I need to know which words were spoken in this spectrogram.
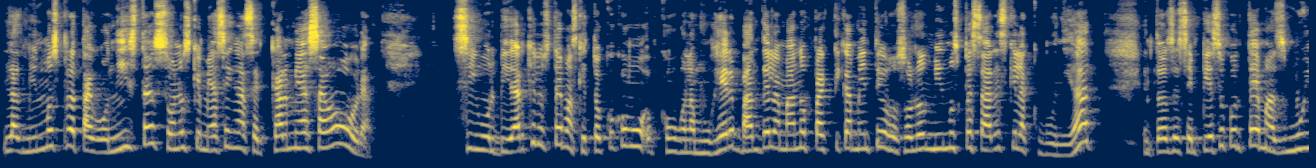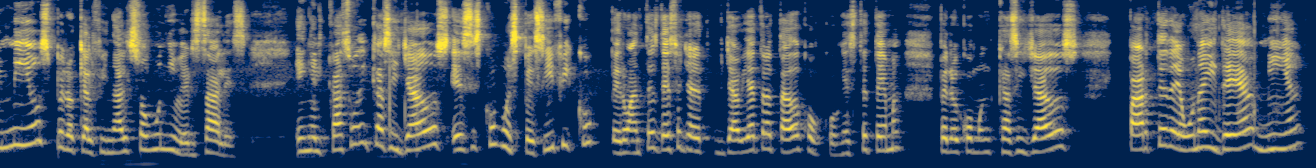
los mismos protagonistas son los que me hacen acercarme a esa obra sin olvidar que los temas que toco como, como la mujer van de la mano prácticamente o son los mismos pesares que la comunidad. Entonces empiezo con temas muy míos, pero que al final son universales. En el caso de encasillados, ese es como específico, pero antes de eso ya, ya había tratado con, con este tema, pero como encasillados parte de una idea mía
